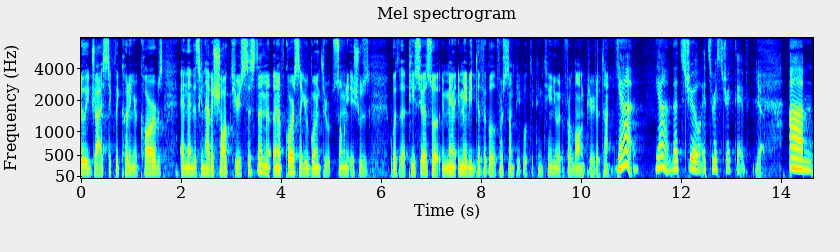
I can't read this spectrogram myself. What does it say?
really drastically cutting your carbs, and then this can have a shock to your system. And, and of course, like you're going through so many issues with uh, PCOS, so it may it may be difficult for some people to continue it for a long period of time. yeah, yeah, that's true. It's restrictive. Yeah. Um,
